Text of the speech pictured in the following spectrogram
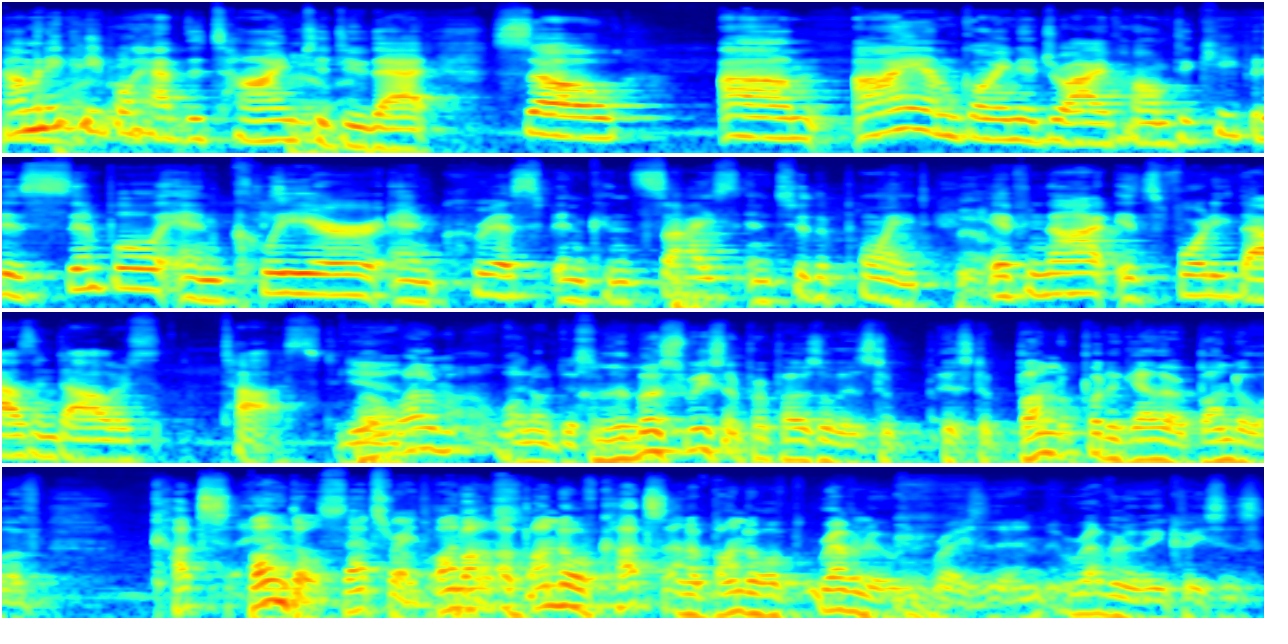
How mm, many people have the time to do that? So um, I am going to drive home to keep it as simple and clear and crisp and concise and to the point. Yeah. If not, it's forty thousand dollars tossed. yeah, Well, what am I don't disagree. The most recent proposal is to, is to bundle, put together a bundle of cuts. and- Bundles, that's right, bu- A bundle of cuts and a bundle of revenue raises and revenue increases,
